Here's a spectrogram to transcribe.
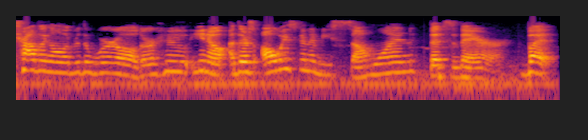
traveling all over the world or who, you know, there's always going to be someone that's there. But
